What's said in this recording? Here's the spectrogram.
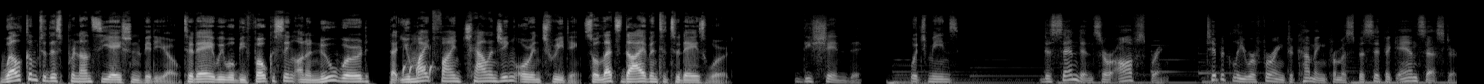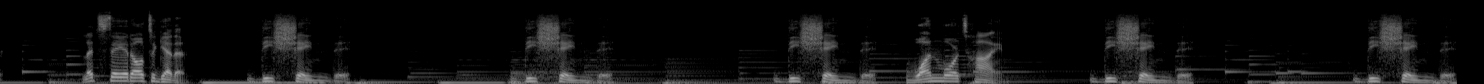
Welcome to this pronunciation video. Today we will be focusing on a new word that you might find challenging or intriguing. So let's dive into today's word. Discende, which means Descendants or offspring, typically referring to coming from a specific ancestor. Let's say it all together. Discende. Discende. Discende. One more time. Discende. Discende.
